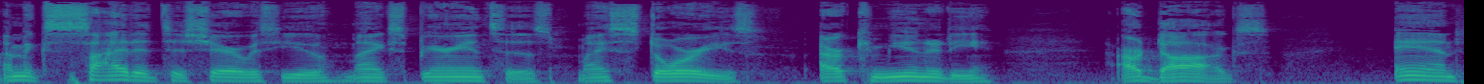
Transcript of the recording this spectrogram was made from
I'm excited to share with you my experiences, my stories, our community, our dogs, and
